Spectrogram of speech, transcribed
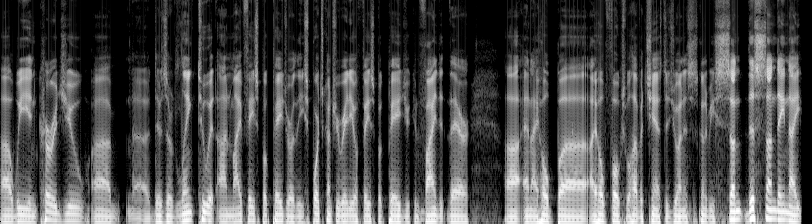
Uh, we encourage you. Uh, uh, there's a link to it on my Facebook page or the Sports Country Radio Facebook page. You can find it there, uh, and I hope uh, I hope folks will have a chance to join us. It's going to be sun- this Sunday night,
